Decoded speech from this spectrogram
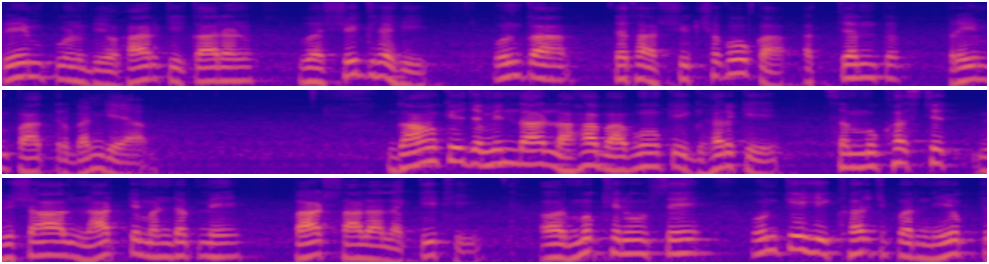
प्रेमपूर्ण व्यवहार के कारण वह शीघ्र ही उनका तथा शिक्षकों का अत्यंत प्रेम पात्र बन गया। गाँव के जमींदार लाहा बाबुओं के घर के सम्मुख स्थित विशाल नाट्य मंडप में पाठशाला लगती थी और मुख्य रूप से उनके ही खर्च पर नियुक्त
